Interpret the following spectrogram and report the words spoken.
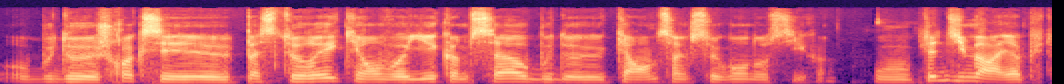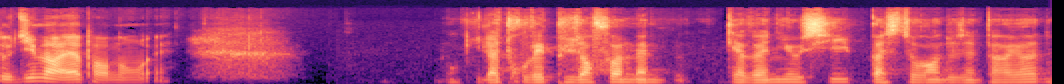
Au bout de, je crois que c'est Pastore qui a envoyé comme ça au bout de 45 secondes aussi, quoi. Ou peut-être Di Maria, plutôt Di Maria, pardon, ouais. Donc il a trouvé plusieurs fois, même Cavani aussi, Pastore en deuxième période.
